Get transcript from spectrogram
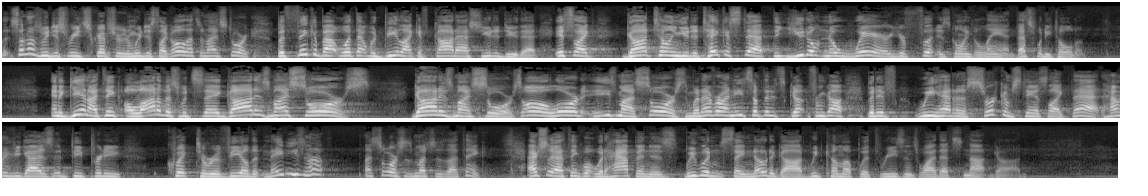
sometimes we just read scripture and we're just like, oh, that's a nice story. But think about what that would be like if God asked you to do that. It's like God telling you to take a step that you don't know where your foot is going to land. That's what he told him. And again, I think a lot of us would say, God is my source. God is my source. Oh, Lord, He's my source. And whenever I need something, it's from God. But if we had a circumstance like that, how many of you guys, it'd be pretty quick to reveal that maybe He's not my source as much as I think? Actually, I think what would happen is we wouldn't say no to God. We'd come up with reasons why that's not God.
